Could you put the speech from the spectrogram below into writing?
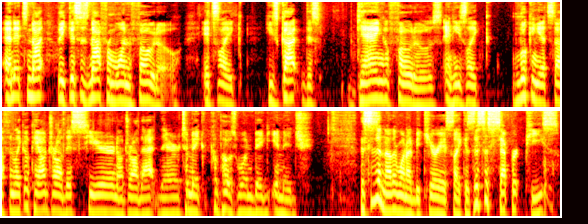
and it's not like this is not from one photo. It's like he's got this gang of photos and he's like looking at stuff and like okay i'll draw this here and i'll draw that there to make compose one big image This is another one I'd be curious. Like, is this a separate piece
